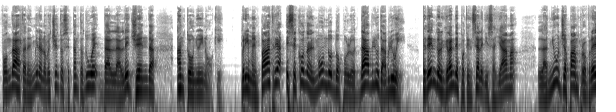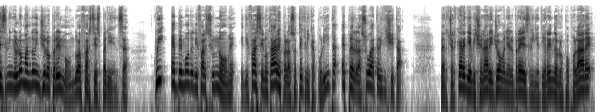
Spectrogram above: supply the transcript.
fondata nel 1972 dalla leggenda Antonio Inoki prima in patria e seconda nel mondo dopo lo WWE. Vedendo il grande potenziale di Sayama, la New Japan Pro Wrestling lo mandò in giro per il mondo a farsi esperienza. Qui ebbe modo di farsi un nome e di farsi notare per la sua tecnica pulita e per la sua atleticità. Per cercare di avvicinare i giovani al wrestling e di renderlo popolare,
